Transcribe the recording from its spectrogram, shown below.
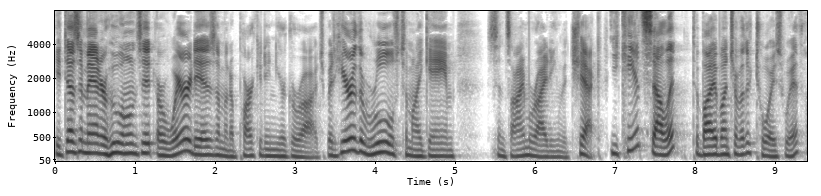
It doesn't matter who owns it or where it is, I'm going to park it in your garage. But here are the rules to my game since I'm writing the check. You can't sell it to buy a bunch of other toys with.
